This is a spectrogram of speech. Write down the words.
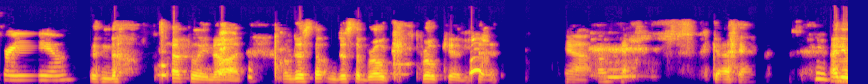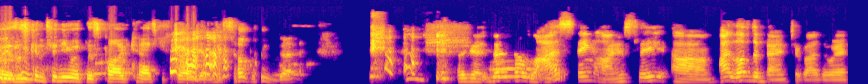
for you. no, definitely not. I'm just I'm just a broke broke kid. Yeah. Okay. Okay. Anyways, let's continue with this podcast before I get myself in debt. Okay. The, the last thing, honestly, um, I love the banter. By the way,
